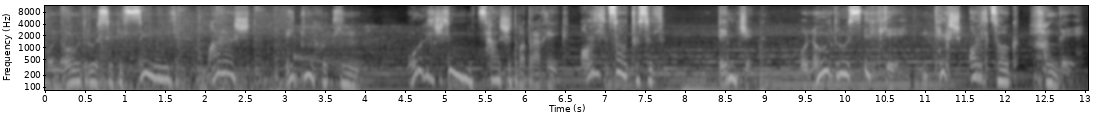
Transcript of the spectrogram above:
өнөөдрөөс эхэлсэн үйл маргаашд бидний хөдлөн үргэлжлэн цаашид бадраахыг оролцоо төсөл дэмжин өнөөдрөөс эхлэе тэгш оролцоог хангая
